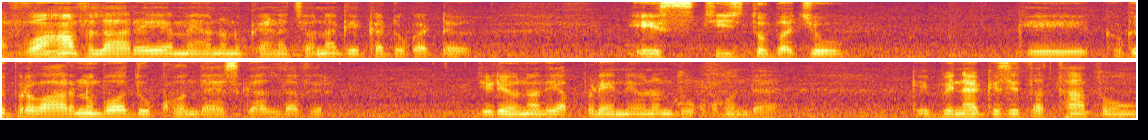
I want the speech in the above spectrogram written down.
ਅਫਵਾਹਾਂ ਫੈਲਾ ਰਹੇ ਆ, ਮੈਂ ਉਹਨਾਂ ਨੂੰ ਕਹਿਣਾ ਚਾਹੁੰਦਾ ਕਿ ਘੱਟੋ ਘੱਟ ਇਸ ਚੀਜ਼ ਤੋਂ ਬਚੋ ਕਿ ਕਿਉਂਕਿ ਪਰਿਵਾਰ ਨੂੰ ਬਹੁਤ ਦੁੱਖ ਹੁੰਦਾ ਇਸ ਗੱਲ ਦਾ ਫਿਰ, ਜਿਹੜੇ ਉਹਨਾਂ ਦੇ ਆਪਣੇ ਨੇ ਉਹਨਾਂ ਨੂੰ ਦੁੱਖ ਹੁੰਦਾ ਕਿ ਬਿਨਾਂ ਕਿਸੇ ਤੱਥਾਂ ਤੋਂ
